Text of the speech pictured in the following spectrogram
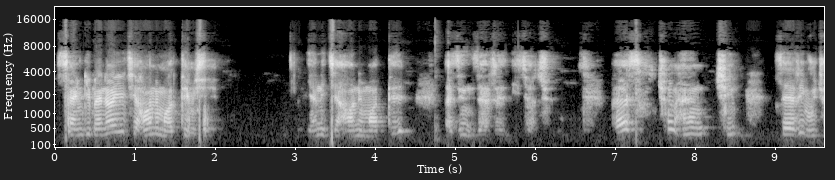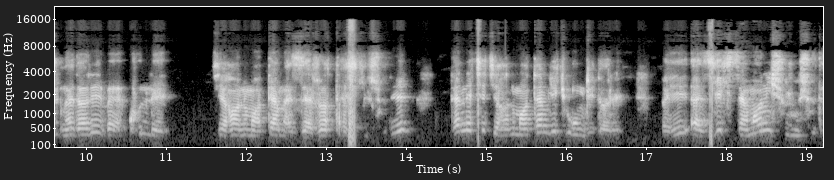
سنگ بنای جهان ماده میشه. یعنی جهان ماده از این ذره ایجاد شد. پس چون همچین ذره وجود نداره و کل جهان ماده هم از ذرات تشکیل شده در نتیجه جهان ماده هم یک عمری داره و از یک زمانی شروع شده.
